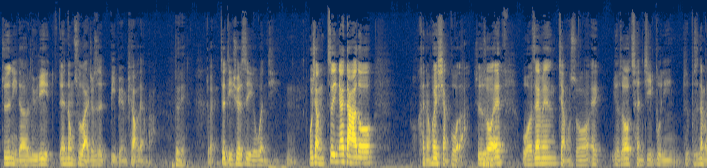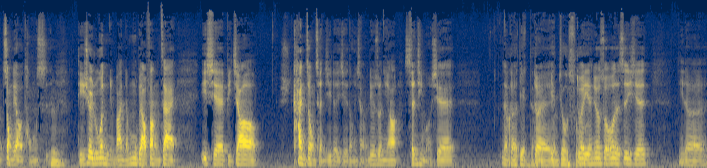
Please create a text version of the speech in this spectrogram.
就是你的履历弄出来就是比别人漂亮啊。对对，这的确是一个问题。嗯，我想这应该大家都可能会想过啦，就是说，哎、我在那边讲说，哎、欸，有时候成绩不一定不是不是那么重要的同时，嗯，的确，如果你把你的目标放在。一些比较看重成绩的一些东西上面，例如说你要申请某些那个点的对研究所，对研究所或者是一些你的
